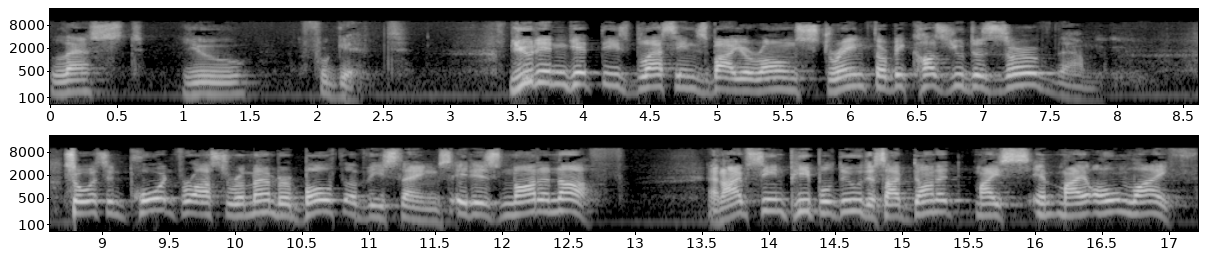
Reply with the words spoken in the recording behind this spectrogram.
lest you forget. You didn't get these blessings by your own strength or because you deserve them. So it's important for us to remember both of these things. It is not enough. And I've seen people do this. I've done it my, in my own life.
